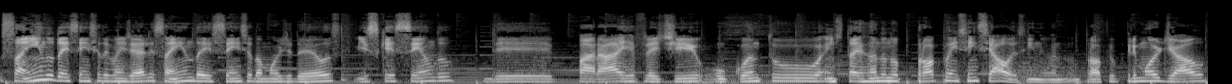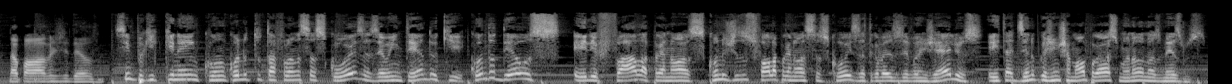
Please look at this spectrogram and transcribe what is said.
saindo da essência do evangelho, saindo da essência do amor de Deus e esquecendo de parar e refletir o quanto a gente está errando no próprio essencial, assim, né? no próprio primordial da palavra de Deus. né? Sim, porque que nem quan- quando tu tá falando essas coisas, eu entendo que quando Deus, ele fala pra nós, quando Jesus fala pra nós essas coisas através dos evangelhos, ele tá dizendo pra gente amar o próximo, não nós mesmos.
